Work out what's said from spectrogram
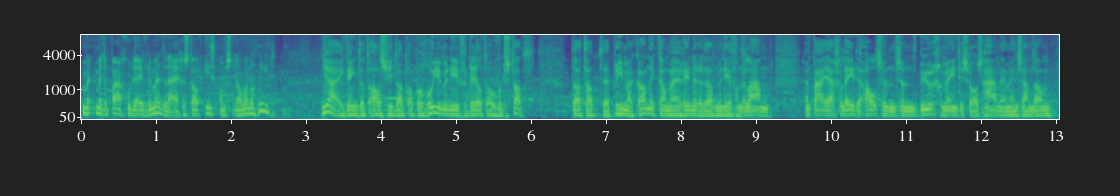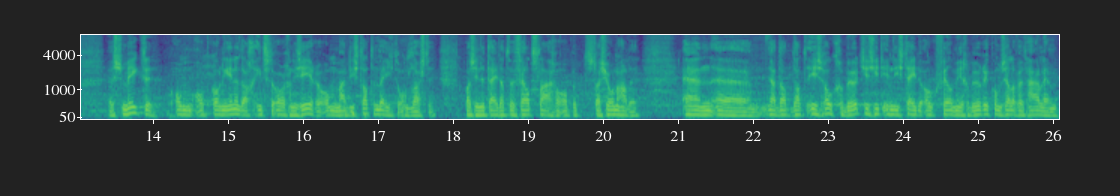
met, met, een paar goede evenementen in de eigen stad is Amsterdam er nog niet. Ja, ik denk dat als je dat op een goede manier verdeelt over de stad dat dat eh, prima kan. Ik kan me herinneren dat meneer Van der Laan een paar jaar geleden... al zijn, zijn buurgemeenten zoals Haarlem en Zaandam uh, smeekte om op Koninginnedag iets te organiseren... om maar die stad een beetje te ontlasten. Het was in de tijd dat we veldslagen op het station hadden. En uh, ja, dat, dat is ook gebeurd. Je ziet in die steden ook veel meer gebeuren. Ik kom zelf uit Haarlem.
